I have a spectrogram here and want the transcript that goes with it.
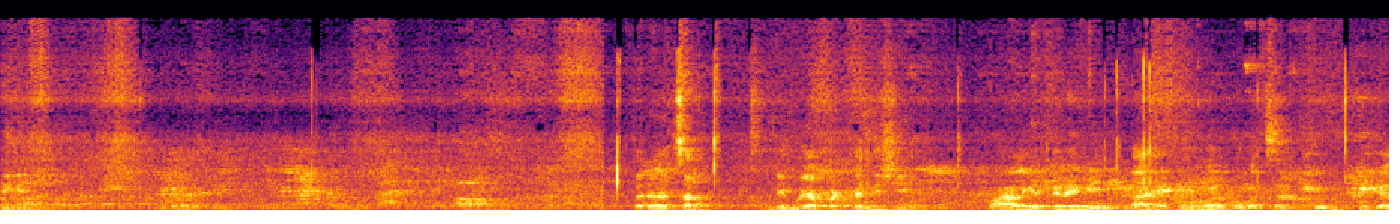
ठीक आहे? ठीक आहे ठीक आहे. तर चला निघूया पटकन दिशी बाळाला घेतलेलं मी. इकडं आहे कोमल. कोमल सर ती उठती ग?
